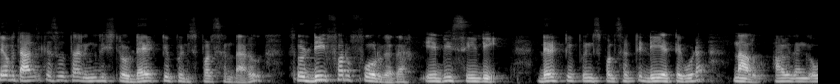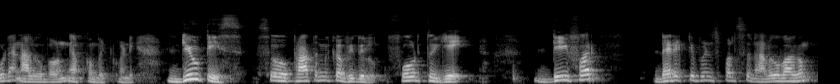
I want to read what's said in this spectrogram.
లేకపోతే ఆదేశిక సూత్రాలు ఇంగ్లీష్లో డైరెక్టివ్ ప్రిన్సిపల్స్ అంటారు. సో డి ఫర్ ఫోర్ కదా? ఏబిసిడి డైరెక్టివ్ ప్రిన్సిపల్స్ అంటే డి అంటే కూడా నాలుగు. ఆ విధంగా కూడా నాలుగు భాగం జ్ఞాపకం పెట్టుకోండి. డ్యూటీస్. సో ప్రాథమిక విధులు. Fourth A. D for directive principles నాలుగో భాగం.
